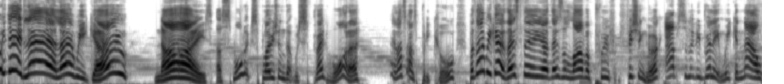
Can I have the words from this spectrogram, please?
we did. There, there we go. Nice. A small explosion that will spread water. Hey, that sounds pretty cool. But there we go. There's the uh, there's the lava-proof fishing hook. Absolutely brilliant. We can now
